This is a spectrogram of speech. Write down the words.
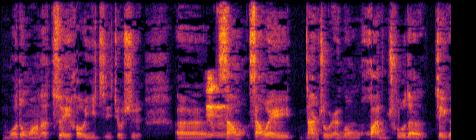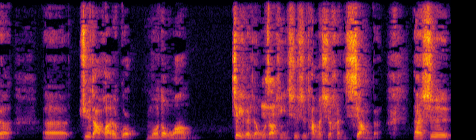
魔动王的最后一集就是。呃，三三位男主人公换出的这个呃巨大化的光魔动王，这个人物造型其实他们是很像的，但是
